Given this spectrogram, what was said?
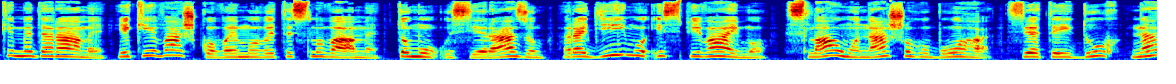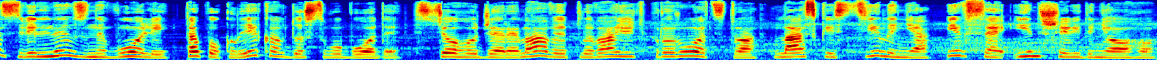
великими дарами, які важко вимовити словами. Тому усі разом радіймо і співаймо, славмо нашого Бога. Святий Дух нас звільнив з неволі та покликав до свободи. З цього джерела випливають пророцтва, ласки зцілення і все інше від нього.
